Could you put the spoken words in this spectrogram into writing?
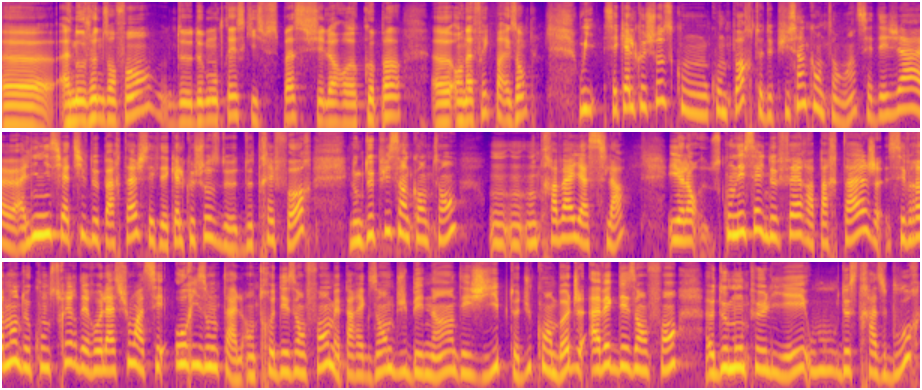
euh, à nos jeunes enfants, de, montrer ce qui se passe chez leurs euh, copains en Afrique, par exemple Oui, c'est quelque chose qu'on porte depuis 50 ans. Hein. C'est déjà à l'initiative de partage, c'est quelque chose de, très fort. Donc depuis 50 ans, on, travaille à cela. Et alors, ce qu'on essaye de faire à partage, c'est vraiment de construire des relations assez horizontales entre des enfants, mais par exemple du Bénin, d'Égypte, du Cambodge, avec des enfants euh, de Montpellier ou de Strasbourg.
